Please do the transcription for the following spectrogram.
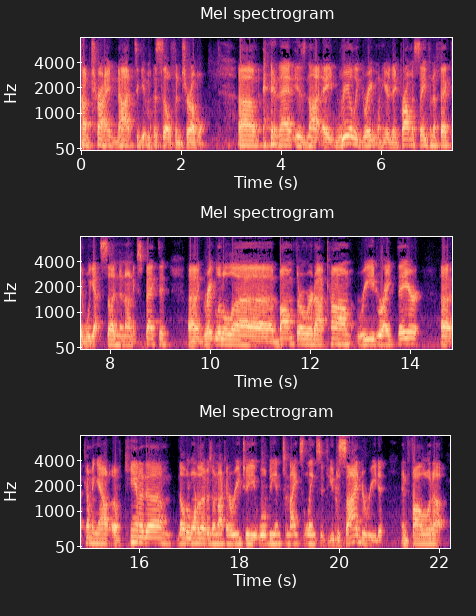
I'm trying not to get myself in trouble. Um, and that is not a really great one here. They promised safe and effective. We got sudden and unexpected. Uh, great little uh, bombthrower.com read right there. Uh, coming out of Canada. Another one of those I'm not going to read to you. It will be in tonight's links if you decide to read it and follow it up.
